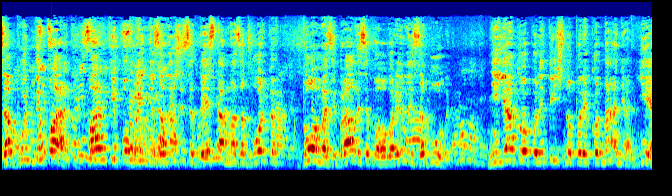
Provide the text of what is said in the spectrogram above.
Забудьте партії. Партії повинні залишитися десь там на задворках. Дома зібралися, поговорили забули. Ніякого політичного переконання, ні.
